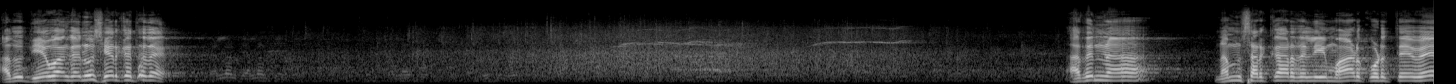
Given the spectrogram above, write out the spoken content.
ಅದು ದೇವಾಂಗನೂ ಸೇರ್ಕತ್ತದೆ. ಅದನ್ನ ನಮ್ಮ ಸರ್ಕಾರದಲ್ಲಿ ಮಾಡಿಕೊಡ್ತೇವೆ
